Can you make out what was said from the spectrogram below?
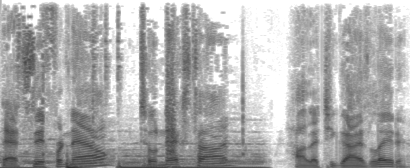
That's it for now. Till next time, I'll let you guys later.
